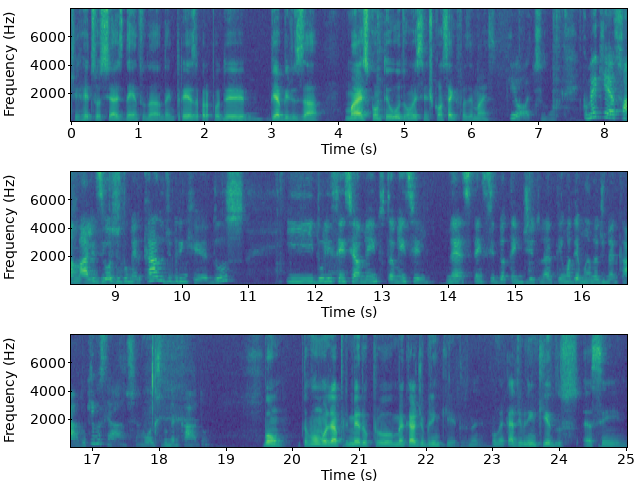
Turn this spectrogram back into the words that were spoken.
de redes sociais dentro da, da empresa para poder uhum. viabilizar mais conteúdo. Vamos ver se a gente consegue fazer mais. Que ótimo. Como é que é a sua análise hoje do mercado de brinquedos e do licenciamento também, se, né, se tem sido atendido, né, tem uma demanda de mercado. O que você acha hoje do mercado? Bom, então vamos olhar primeiro para o mercado de brinquedos. Né? O mercado de brinquedos, é assim,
